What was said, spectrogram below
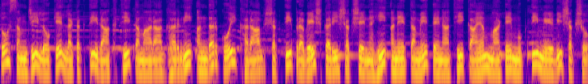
તો સમજી લો કે લટકતી રાખથી તમારા ઘરની અંદર કોઈ ખરાબ શક્તિ પ્રવેશ કરી શકશે નહીં અને તમે તેનાથી કાયમ માટે મુક્તિ મેળવી શકશો.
